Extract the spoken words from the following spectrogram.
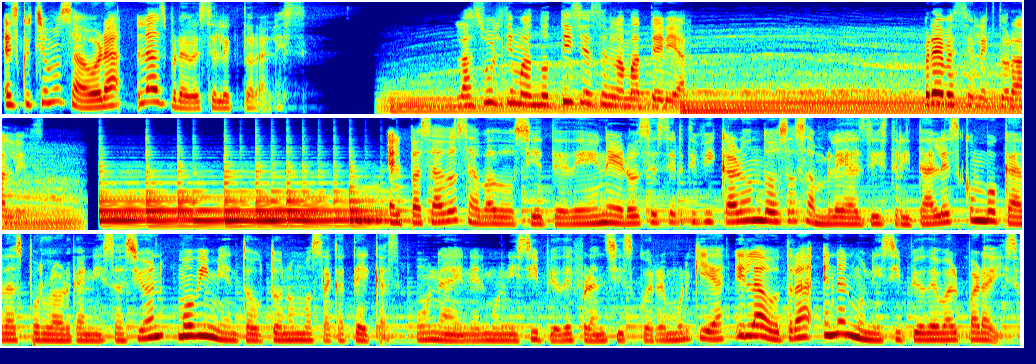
Escuchemos ahora las breves electorales las últimas noticias en la materia. Breves electorales. El pasado sábado 7 de enero se certificaron dos asambleas distritales convocadas por la organización Movimiento Autónomo Zacatecas, una en el municipio de Francisco R. Murquía y la otra en el municipio de Valparaíso.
